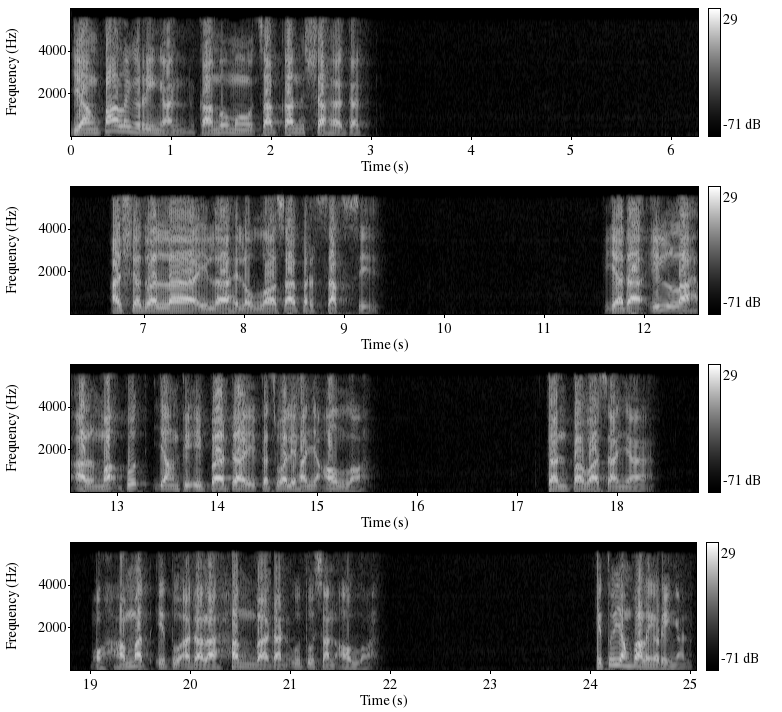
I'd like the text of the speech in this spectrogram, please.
Yang paling ringan kamu mengucapkan syahadat. Asyhadu an la ilaha illallah saya bersaksi tiada ilah al-ma'bud yang diibadai kecuali hanya Allah. Dan bahwasanya Muhammad itu adalah hamba dan utusan Allah. Itu yang paling ringan.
